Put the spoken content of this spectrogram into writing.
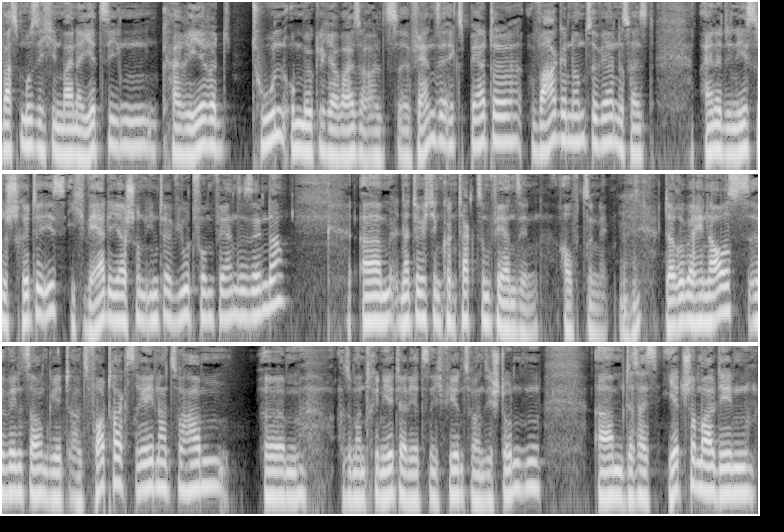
was muss ich in meiner jetzigen Karriere tun, um möglicherweise als äh, Fernsehexperte wahrgenommen zu werden. Das heißt, einer der nächsten Schritte ist, ich werde ja schon interviewt vom Fernsehsender, ähm, natürlich den Kontakt zum Fernsehen aufzunehmen. Mhm. Darüber hinaus, äh, wenn es darum geht, als Vortragsredner zu haben, ähm, also man trainiert ja jetzt nicht 24 Stunden. Ähm, das heißt, jetzt schon mal den,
